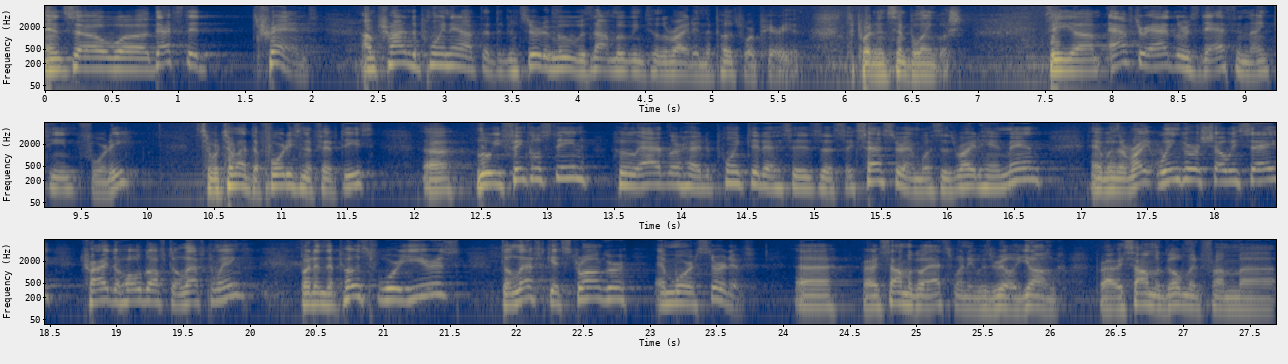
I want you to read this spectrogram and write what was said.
And so uh, that's the trend. I'm trying to point out that the conservative move was not moving to the right in the post war period, to put it in simple English. The, um, after Adler's death in 1940, so we're talking about the 40s and the 50s. Uh, Louis Finkelstein, who Adler had appointed as his uh, successor and was his right hand man, and was a right winger, shall we say, tried to hold off the left wing. But in the post war years, the left gets stronger and more assertive. Uh, Rabbi Solomon Goldman, that's when he was real young. Rabbi Solomon Goldman from uh,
